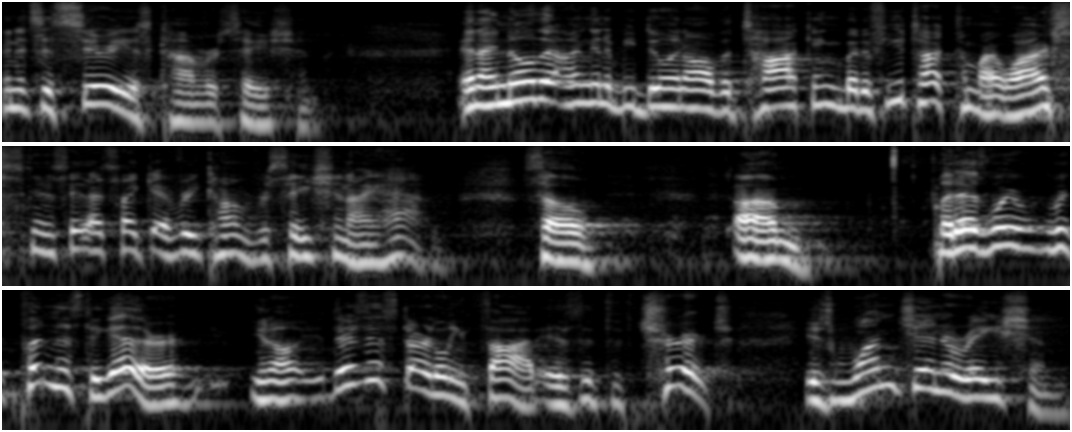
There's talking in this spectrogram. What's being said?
And it's a serious conversation. And I know that I'm going to be doing all the talking, but if you talk to my wife, she's going to say that's like every conversation I have. So, um, but as we're, we're putting this together, you know, there's a startling thought is that the church is one generation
